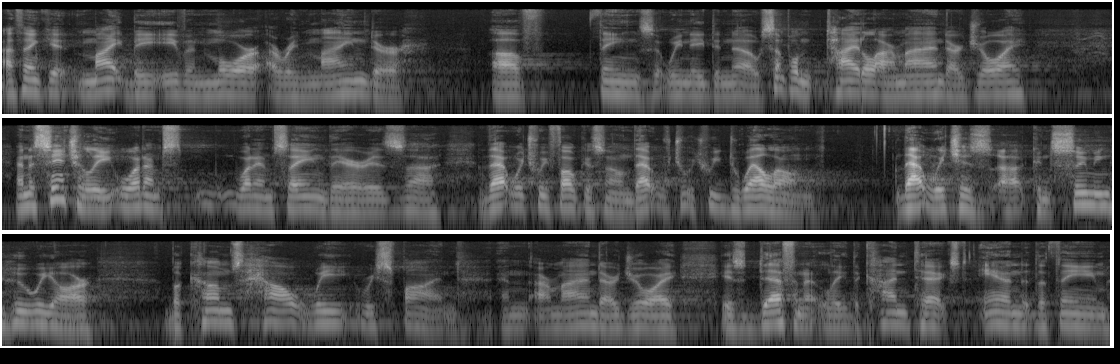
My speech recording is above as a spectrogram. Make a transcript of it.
I think it might be even more a reminder of things that we need to know. Simple title Our Mind, Our Joy. And essentially, what I'm, what I'm saying there is uh, that which we focus on, that which, which we dwell on, that which is uh, consuming who we are, becomes how we respond. And our mind, our joy, is definitely the context and the theme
